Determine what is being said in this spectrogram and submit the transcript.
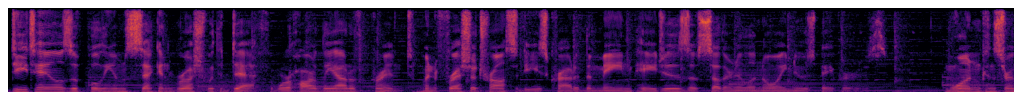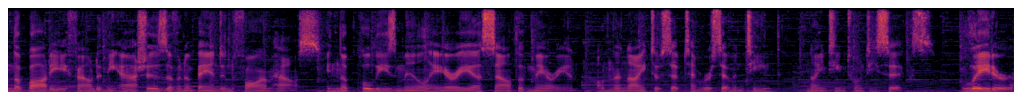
Details of Pulliam's second brush with death were hardly out of print when fresh atrocities crowded the main pages of southern Illinois newspapers. One concerned the body found in the ashes of an abandoned farmhouse in the Pulleys Mill area south of Marion on the night of September 17, 1926. Later,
